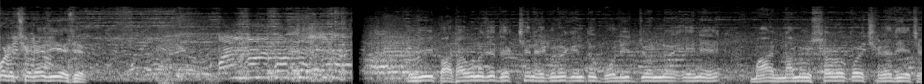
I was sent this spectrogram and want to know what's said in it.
করে ছেড়ে দিয়েছে। এই যে এই পাঠাগুলো যে দেখছেন এগুলো কিন্তু বলির জন্য এনে মার নামে উৎসর্গ করে ছেড়ে দিয়েছে।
